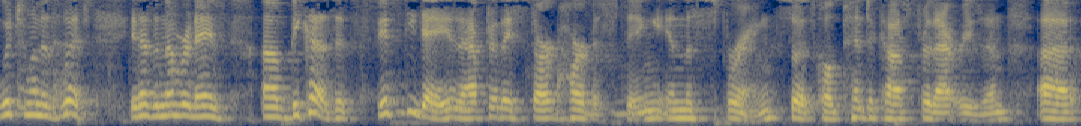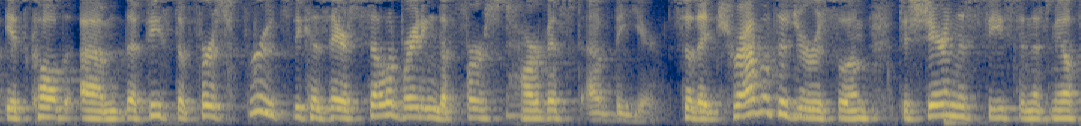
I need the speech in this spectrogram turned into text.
which one is which. It has a number of names uh, because it's 50 days after they start harvesting in the spring. So it's called Pentecost for that reason. Uh, it's called um, the Feast of First Fruits because they're celebrating the first harvest of the year. So they travel to Jerusalem to share in this feast and this meal.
